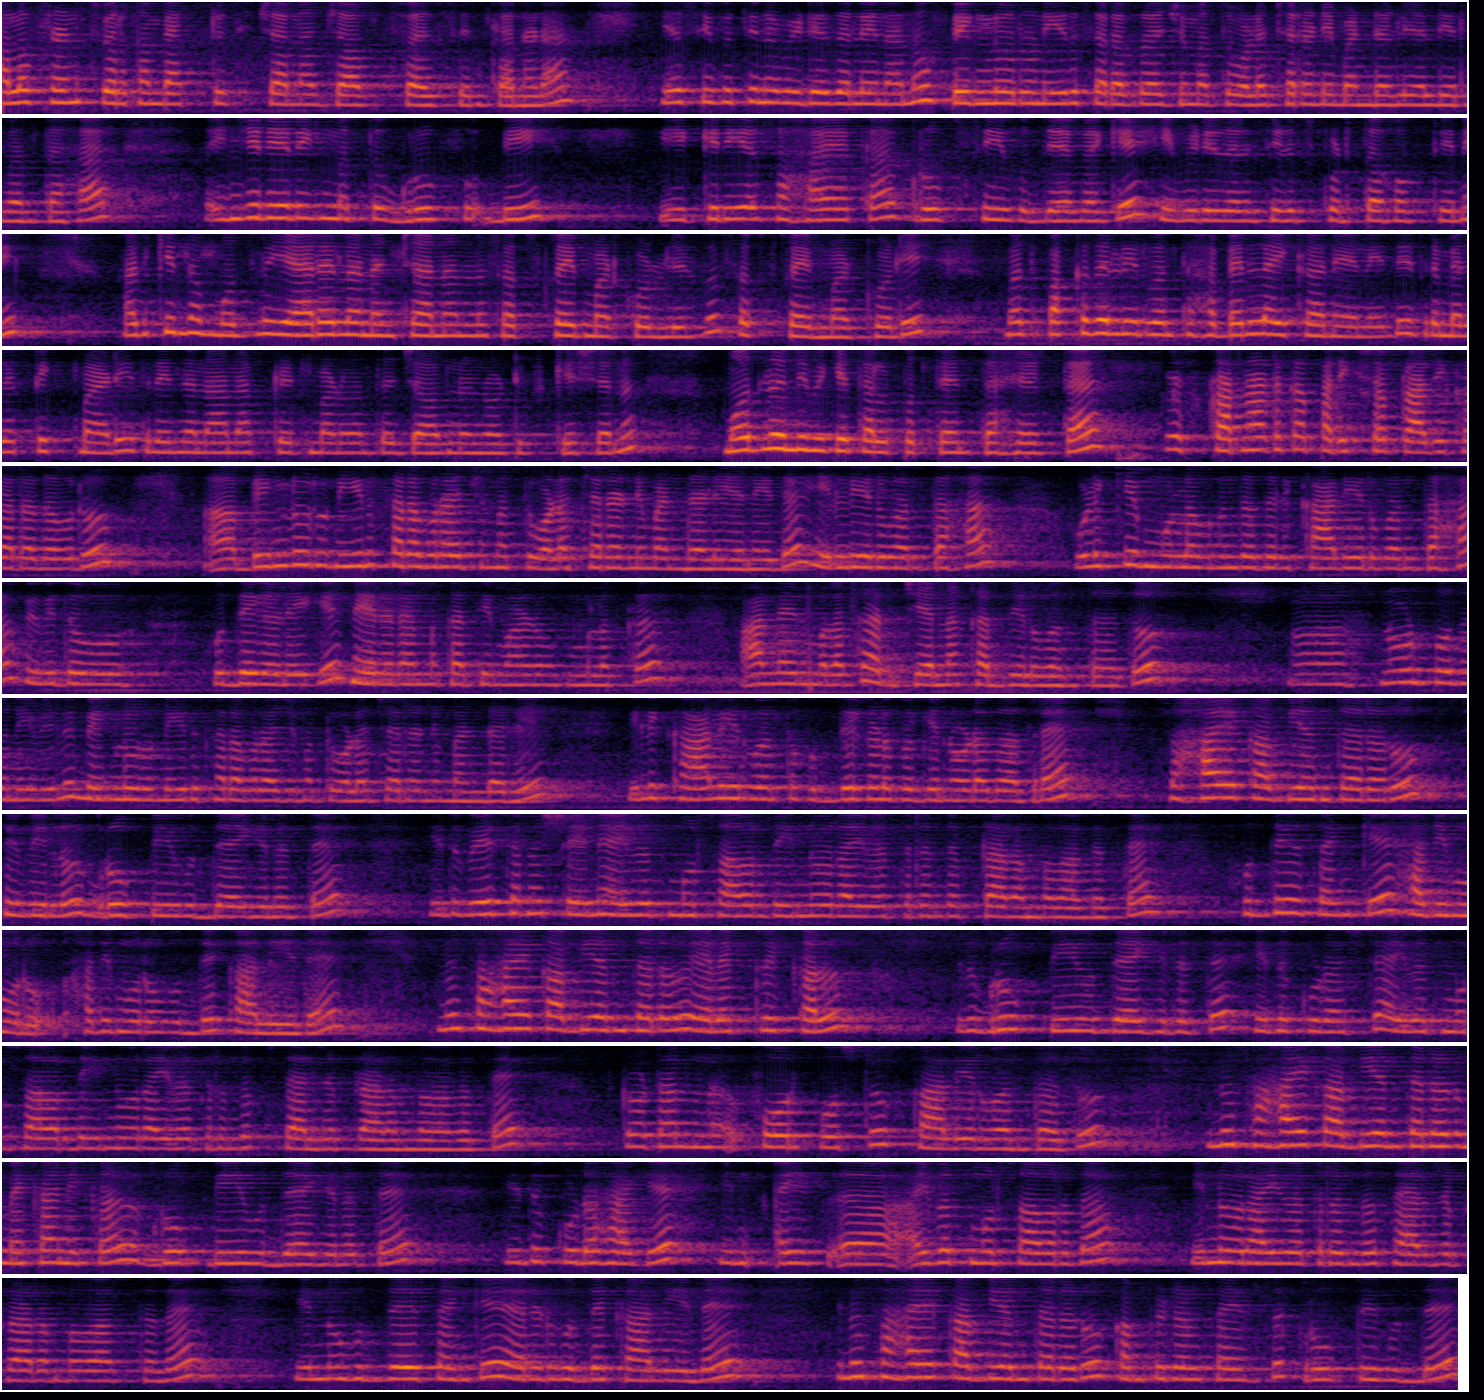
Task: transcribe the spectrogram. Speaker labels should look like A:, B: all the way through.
A: Hello friends welcome back to the channel jobs files in Kannada S ಇವತ್ತಿನ ವಿಡಿಯೋದಲ್ಲಿ ನಾನು ಬೆಂಗಳೂರು ನೀರು ಸರಬರಾಜು ಮತ್ತು ಒಳಚರಂಡಿ ಮಂಡಳಿಯಲ್ಲಿರುವಂತಹ ಇಂಜಿನಿಯರಿಂಗ್ ಮತ್ತು ಗ್ರೂಪ್ ಬಿ ಈ ಕಿರಿಯ ಸಹಾಯಕ ಗ್ರೂಪ್ ಸಿ ಹುದ್ದೆಯ ಬಗ್ಗೆ ಈ ವಿಡಿಯೋದಲ್ಲಿ ತಿಳಿಸ್ಕೊಡ್ತಾ ಹೋಗ್ತೀನಿ. ಅದಕ್ಕಿಂತ ಮೊದಲು ಯಾರೆಲ್ಲ ನನ್ನ ಚಾನಲ್ನ ಸಬ್ಸ್ಕ್ರೈಬ್ ಮಾಡ್ಕೊಳ್ಳಿಲ್ವೋ ಸಬ್ಸ್ಕ್ರೈಬ್ ಮಾಡ್ಕೊಳ್ಳಿ. ಮತ್ತು ಪಕ್ಕದಲ್ಲಿರುವಂತಹ ಬೆಲ್ ಐಕಾನ್ ಏನಿದೆ, ಇದರ ಮೇಲೆ ಕ್ಲಿಕ್ ಮಾಡಿ, ಇದರಿಂದ ನಾನು ಅಪ್ಡೇಟ್ ಮಾಡುವಂಥ ಜಾಬ್ನ ನೋಟಿಫಿಕೇಷನ್ ಮೊದಲು ನಿಮಗೆ ತಲುಪುತ್ತೆ ಅಂತ ಹೇಳ್ತಾ. ಎಸ್, ಕರ್ನಾಟಕ ಪರೀಕ್ಷಾ ಪ್ರಾಧಿಕಾರದವರು ಬೆಂಗಳೂರು ನೀರು ಸರಬರಾಜು ಮತ್ತು ಒಳಚರಂಡಿ ಮಂಡಳಿ ಏನಿದೆ, ಇಲ್ಲಿರುವಂತಹ ಉಳಿಕೆ ಮೂಲ ವೃಂದದಲ್ಲಿ ಖಾಲಿ ಇರುವಂತಹ ವಿವಿಧ ಹುದ್ದೆಗಳಿಗೆ ನೇರ ನೇಮಕಾತಿ ಮಾಡುವ ಮೂಲಕ, ಆನ್ಲೈನ್ ಮೂಲಕ ಅರ್ಜಿಯನ್ನು ಕರೆದಿರುವಂಥದ್ದು. ನೋಡ್ಬೋದು ನೀವಿಲ್ಲಿ ಬೆಂಗಳೂರು ನೀರು ಸರಬರಾಜು ಮತ್ತು ಒಳಚರಂಡಿ ಮಂಡಳಿ. ಇಲ್ಲಿ ಖಾಲಿ ಇರುವಂಥ ಹುದ್ದೆಗಳ ಬಗ್ಗೆ ನೋಡೋದಾದರೆ ಸಹಾಯಕ ಅಭಿಯಂತರರು, ಸಿವಿಲು, ಗ್ರೂಪ್ ಬಿ ಹುದ್ದೆ ಆಗಿರುತ್ತೆ ಇದು ವೇತನ ಶ್ರೇಣಿ ಐವತ್ತ್ಮೂರು ಸಾವಿರದ ಇನ್ನೂರ ಐವತ್ತರಿಂದ ಪ್ರಾರಂಭವಾಗುತ್ತೆ. ಹುದ್ದೆಯ ಸಂಖ್ಯೆ ಹದಿಮೂರು ಹದಿಮೂರು ಹುದ್ದೆ ಖಾಲಿ ಇದೆ. ಇನ್ನು ಸಹಾಯಕ ಅಭಿಯಂತರರು ಎಲೆಕ್ಟ್ರಿಕಲ್, ಇದು ಗ್ರೂಪ್ ಬಿ ಹುದ್ದೆ ಆಗಿರುತ್ತೆ ಇದು ಕೂಡ ಅಷ್ಟೇ ಐವತ್ತ್ಮೂರು ಸಾವಿರದ ಇನ್ನೂರ ಐವತ್ತರಿಂದ ಸ್ಯಾಲ್ರಿ ಪ್ರಾರಂಭವಾಗುತ್ತೆ. ಟೋಟಲ್ ಫೋರ್ ಪೋಸ್ಟು ಖಾಲಿ ಇರುವಂಥದ್ದು. ಇನ್ನು ಸಹಾಯಕ ಅಭಿಯಂತರರು ಮೆಕ್ಯಾನಿಕಲ್ ಗ್ರೂಪ್ ಬಿ ಹುದ್ದೆ ಆಗಿರುತ್ತೆ. ಇದು ಕೂಡ ಹಾಗೆ ಇನ್ ಐಸ್ ಐವತ್ತ್ಮೂರು ಸಾವಿರದ ಇನ್ನೂರ ಐವತ್ತರಿಂದ ಸ್ಯಾಲ್ರಿ ಪ್ರಾರಂಭವಾಗ್ತದೆ. ಇನ್ನು ಹುದ್ದೆ ಸಂಖ್ಯೆ ಎರಡು ಹುದ್ದೆ ಖಾಲಿ ಇದೆ. ಇನ್ನು ಸಹಾಯಕ ಅಭಿಯಂತರರು ಕಂಪ್ಯೂಟರ್ ಸೈನ್ಸ್ ಗ್ರೂಪ್ ಬಿ ಹುದ್ದೆ.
